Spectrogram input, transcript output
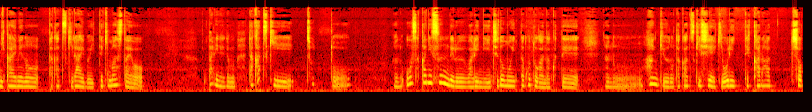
2回目の高槻ライブ行ってきましたよやっぱりねでも高槻ちょっとあの大阪に住んでる割に一度も行ったことがなくてあの阪急の高槻市駅降りてからちょっ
